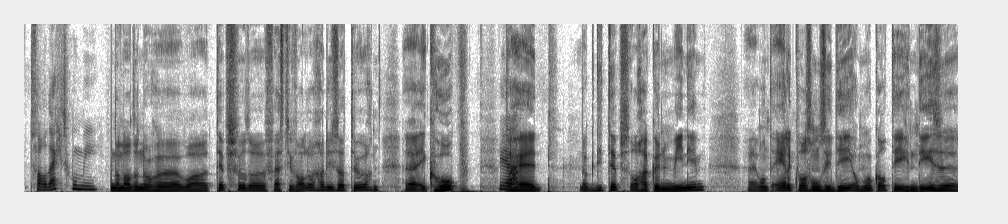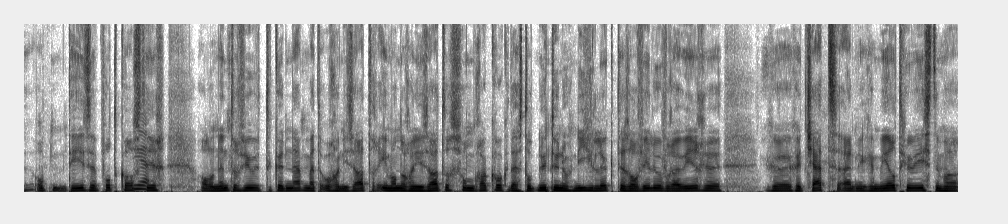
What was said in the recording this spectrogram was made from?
het valt echt goed mee. En dan hadden we nog uh, wat tips voor de festivalorganisatoren. Uh, ik hoop dat, hij, dat ik die tips al ga kunnen meenemen. Uh, want eigenlijk was ons idee om ook al tegen deze, op deze podcast ja. hier al een interview te kunnen hebben met de organisator, een van de organisators van Brakrock. Dat is tot nu toe nog niet gelukt. Het is al veel over en weer ge, ge, gechat en gemaild geweest. Maar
